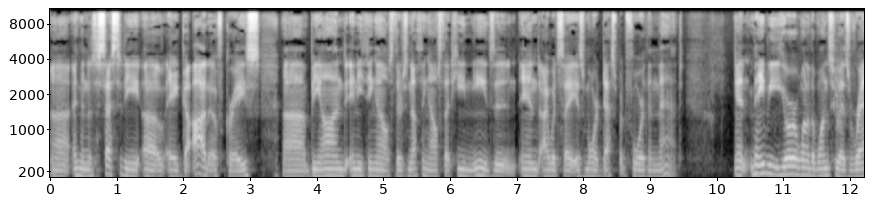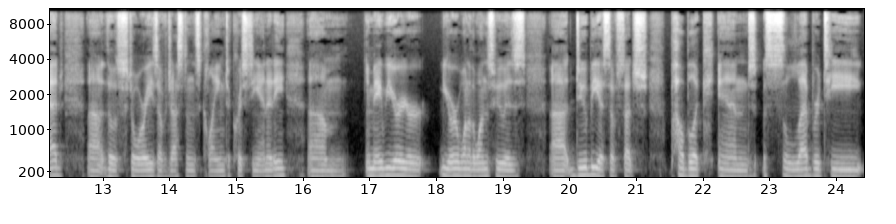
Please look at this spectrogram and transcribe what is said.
uh, and the necessity of a God of grace uh, beyond anything else. There's nothing else that he needs, and I would say is more desperate for than that. And maybe you're one of the ones who has read uh, those stories of Justin's claim to Christianity. Um, and maybe you're you're one of the ones who is uh, dubious of such public and celebrity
